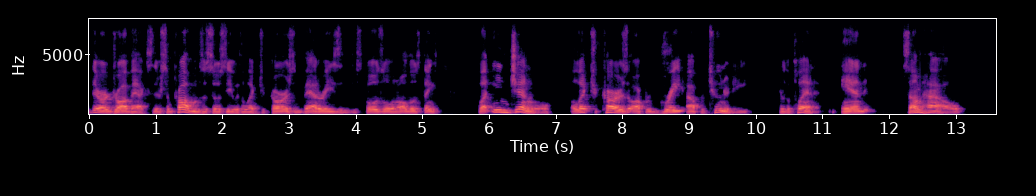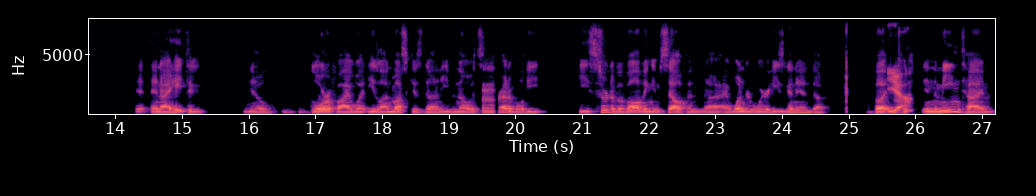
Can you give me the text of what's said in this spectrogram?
there are drawbacks. There's some problems associated with electric cars and batteries and disposal and all those things. But in general, electric cars offer great opportunity for the planet. And somehow, and I hate to, you know, glorify what Elon Musk has done, even though it's mm. incredible. He he's sort of evolving himself, and uh, I wonder where he's going to end up. But yeah, in the meantime,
